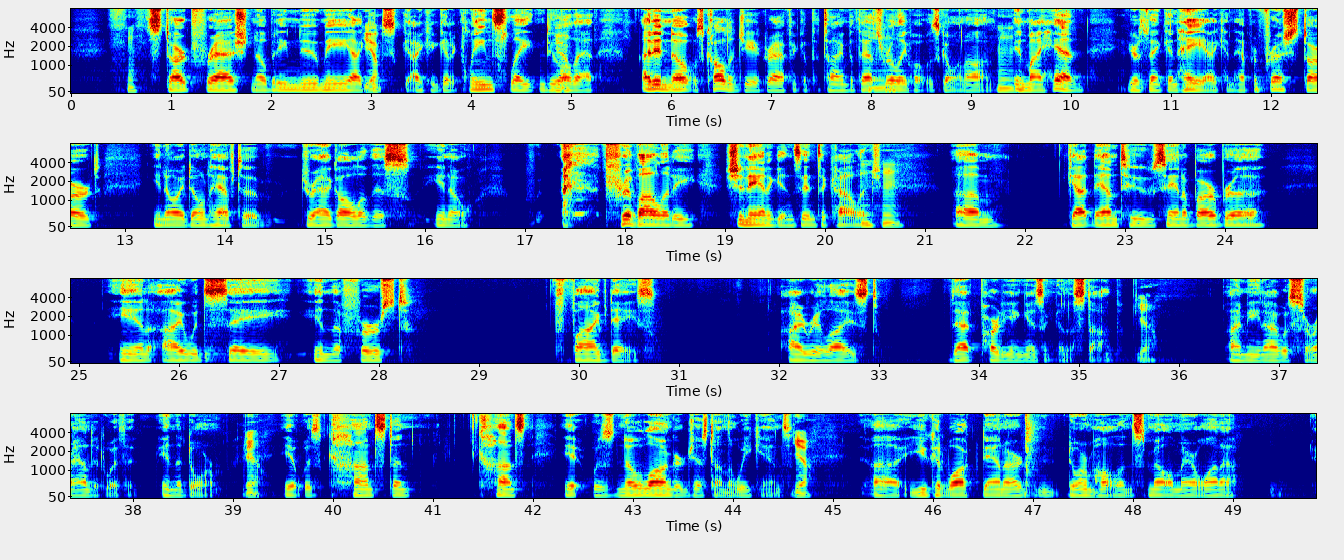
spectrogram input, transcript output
Start fresh. Nobody knew me. I Yep. could I could get a clean slate and do Yep. all that. I didn't know it was called a geographic at the time, but that's really what was going on in my head. You're thinking, hey, I can have a fresh start. You know, I don't have to drag all of this, you know, frivolity shenanigans into college Mm-hmm. um, got down to Santa Barbara, and I would say in the first five days, I realized that partying isn't going to stop. Yeah. I mean, I was surrounded with it in the dorm. Yeah. It was constant, constant. It was no longer just on the weekends. Yeah. Uh, you could walk down our dorm hall and smell marijuana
